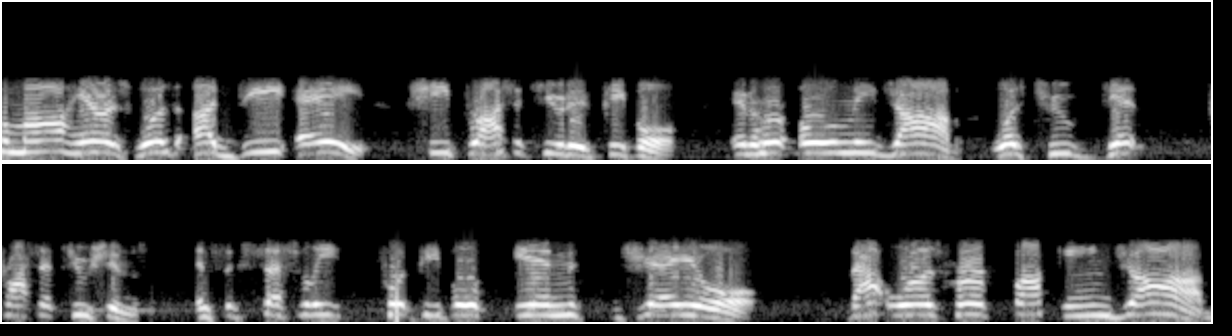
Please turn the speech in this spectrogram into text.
Kamala Harris was a DA. She prosecuted people, and her only job was to get prosecutions and successfully put people in jail. That was her fucking job.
